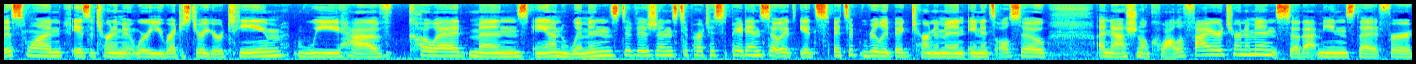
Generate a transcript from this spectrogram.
This one is a tournament where you register your team. We have co-ed men's and women's divisions to participate in, so it, it's it's a really big tournament, and it's also a national qualifier tournament. So that means that for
